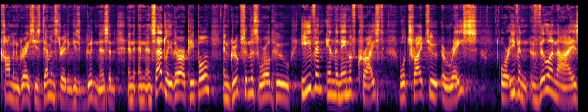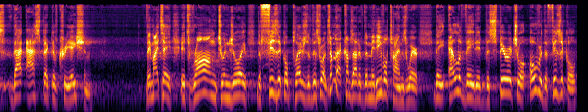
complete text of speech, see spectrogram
common grace. He's demonstrating His goodness. And, and, and, and sadly, there are people and groups in this world who, even in the name of Christ, will try to erase or even villainize that aspect of creation. They might say it's wrong to enjoy the physical pleasures of this world. Some of that comes out of the medieval times where they elevated the spiritual over the physical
